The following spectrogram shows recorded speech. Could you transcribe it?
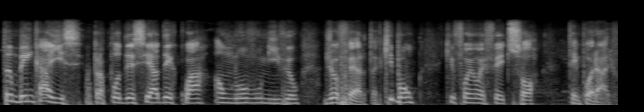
também caísse, para poder se adequar a um novo nível de oferta. Que bom que foi um efeito só temporário.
